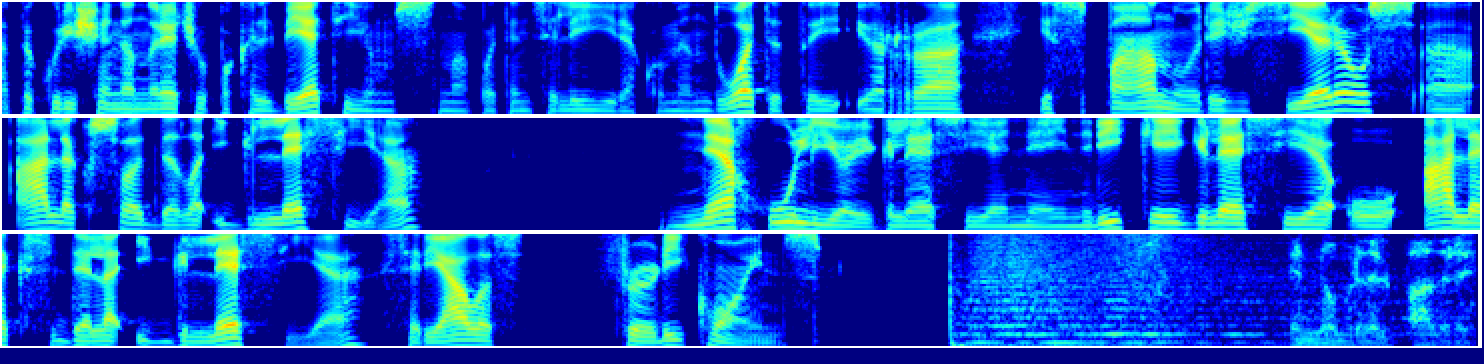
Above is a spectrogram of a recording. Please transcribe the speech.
apie kurį šiandien norėčiau pakalbėti, jums, na, potencialiai jį rekomenduoti, tai yra ispanų režisieriaus Alekso de la Iglesia, ne Julio Iglesia, ne Enrique Iglesia, o Alex de la Iglesia, serialas 30 Coins. En nombre del Padre,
